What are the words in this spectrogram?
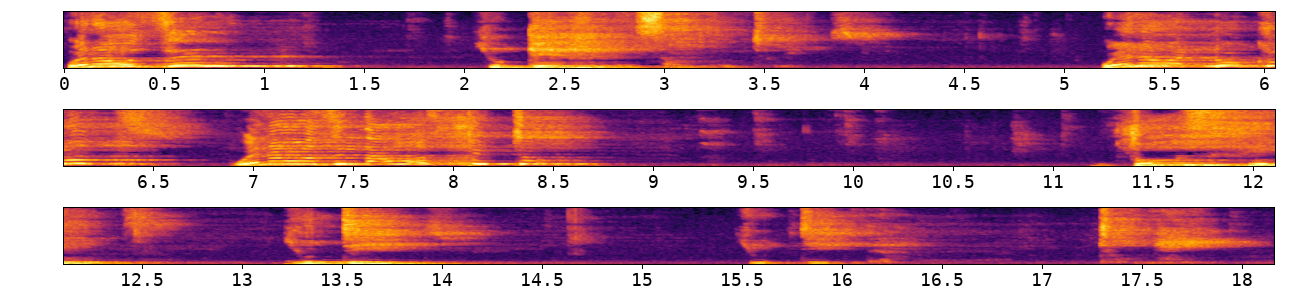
When I was ill, you gave me something to eat. When I had no clothes, when I was in the hospital, those things you did, you did them to me.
